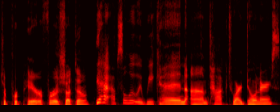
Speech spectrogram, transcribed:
to prepare for a shutdown? Yeah, absolutely. We can um, talk to our donors.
